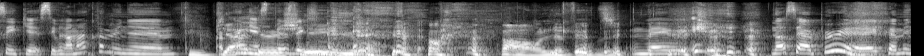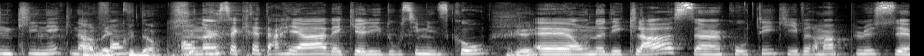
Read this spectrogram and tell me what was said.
c'est que c'est vraiment comme une, Une pierre, un espèce de chien. on- Oh, on l'a perdu. Ben oui. non, c'est un peu euh, comme une clinique, dans ah, le ben, fond. coudonc. On a un secrétariat avec euh, les dossiers médicaux. Euh, on a des classes, un côté qui est vraiment plus euh,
